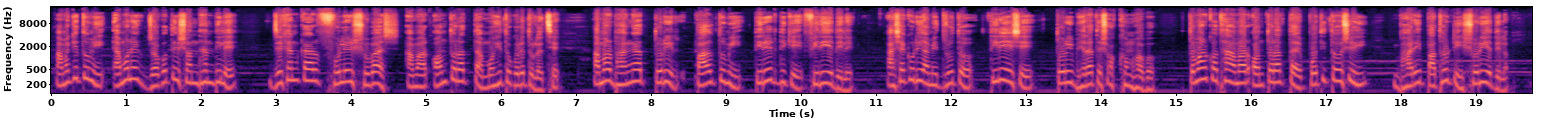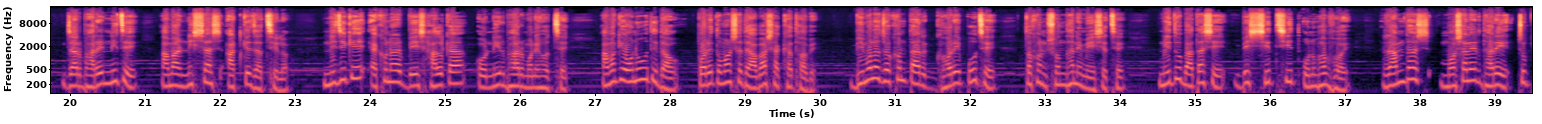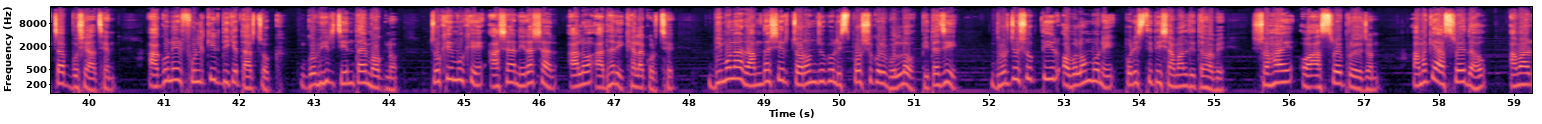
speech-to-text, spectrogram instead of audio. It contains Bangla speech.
আমাকে তুমি এমন এক জগতের সন্ধান দিলে, যেখানকার ফুলের সুবাস আমার অন্তরাত্মা মোহিত করে তুলেছে। আমার ভাঙ্গা তরির পাল তুমি তীরের দিকে ফিরিয়ে দিলে। আশা করি আমি দ্রুত তীরে এসে তরি ভেরাতে সক্ষম হব। তোমার কথা আমার অন্তরাত্মায় পতিত সেই ভারী পাথরটি সরিয়ে দিল, যার ভারের নিচে আমার নিঃশ্বাস আটকে যাচ্ছিল। নিজেকে এখন আর বেশ হালকা ও নির্ভার মনে হচ্ছে। আমাকে অনুমতি দাও, পরে তোমার সাথে আবার সাক্ষাৎ হবে। বিমলা যখন তার ঘরে পৌঁছে, তখন সন্ধ্যা নেমে এসেছে। মৃদু বাতাসে বেশ শীত শীত অনুভব হয়। রামদাস মশালের ধারে চুপচাপ বসে আছেন। আগুনের ফুলকির দিকে তার চোখ। গভীর চিন্তায় মগ্ন। চোখে মুখে আশা নিরাশার আলো আধারি খেলা করছে। বিমলা রামদাসের চরণযুগল স্পর্শ করে বলল, পিতাজি ধৈর্য শক্তির অবলম্বনে পরিস্থিতি সামাল দিতে হবে। সহায় ও আশ্রয় প্রয়োজন। আমাকে আশ্রয় দাও। আমার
